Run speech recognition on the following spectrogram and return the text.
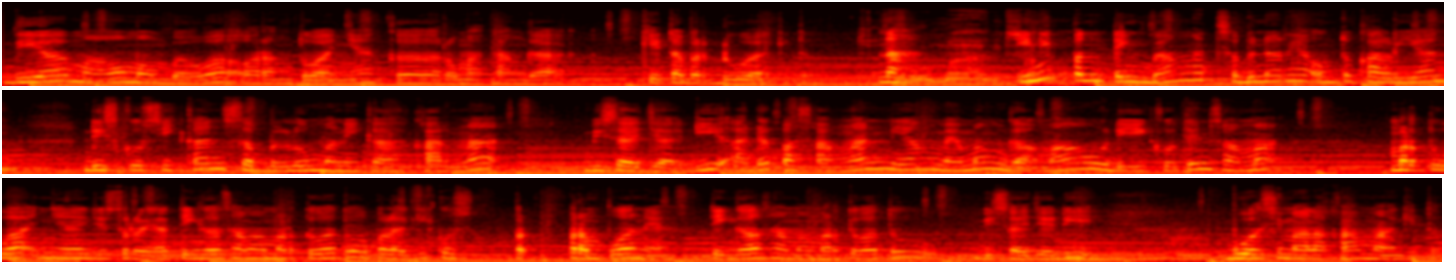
dia mau membawa orang tuanya ke rumah tangga kita berdua gitu. Satu nah rumah gitu. ini penting banget sebenarnya untuk kalian diskusikan sebelum menikah karena bisa jadi ada pasangan yang memang nggak mau diikutin sama mertuanya justru ya. Tinggal sama mertua tuh apalagi kus, per- perempuan ya. Tinggal sama mertua tuh bisa jadi buah si malakama gitu.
